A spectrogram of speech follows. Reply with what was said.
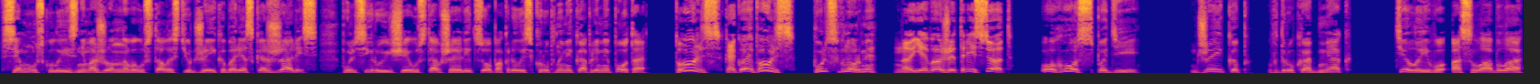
Все мускулы изнеможенного усталостью Джейкоба резко сжались. Пульсирующее уставшее лицо покрылось крупными каплями пота. «Пульс? Какой пульс?» «Пульс в норме». «Но его же трясет!» «О, Господи!» Джейкоб вдруг обмяк, тело его ослабло,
